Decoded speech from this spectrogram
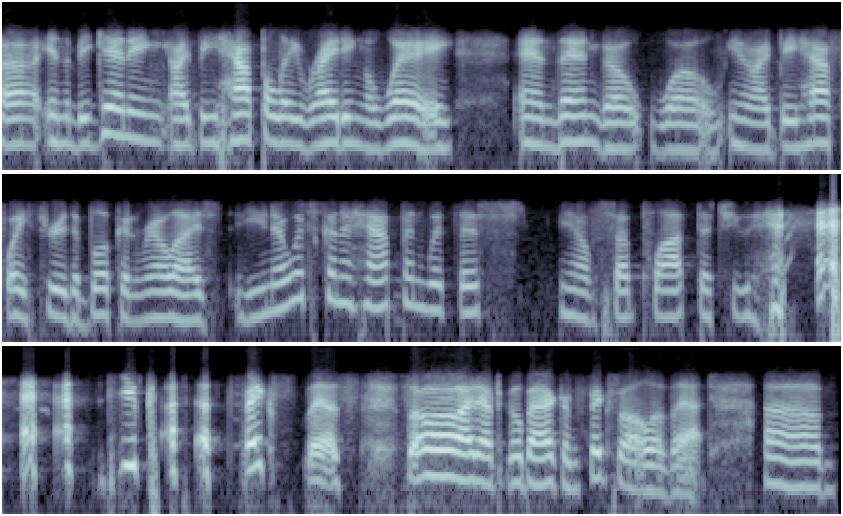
Uh, in the beginning, I'd be happily writing away and then go, whoa, you know, I'd be halfway through the book and realize, you know what's going to happen with this, you know, subplot that you had? you got to fix this. So I'd have to go back and fix all of that. Um,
